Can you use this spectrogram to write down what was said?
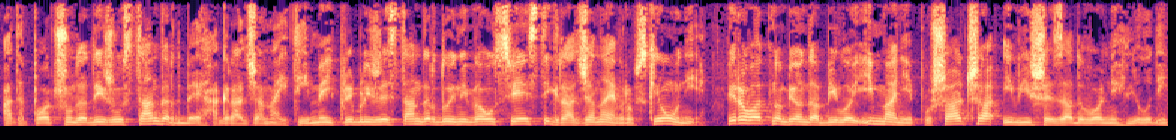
a da počnu da dižu standard BH građana i time ih približe standardu i nivou svijesti građana Evropske unije. Vjerovatno bi onda bilo i manje pušača i više zadovoljnih ljudi.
